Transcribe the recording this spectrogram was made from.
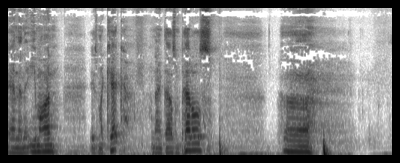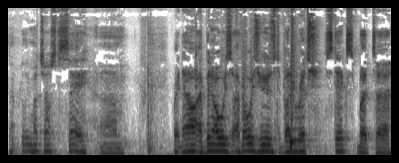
And then the EMAD is my kick. 9,000 pedals. Uh, not really much else to say. Um, right now, I've been always, I've always used Buddy Rich sticks, but, uh,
